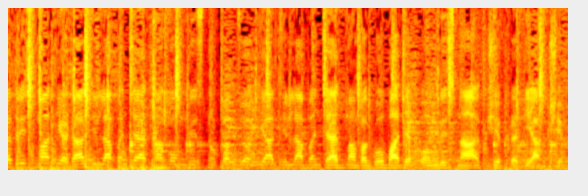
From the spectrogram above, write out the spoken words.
એકત્રીસમાંથી અઢાર જિલ્લા પંચાયતમાં કોંગ્રેસનો કબજો, અગિયાર જિલ્લા પંચાયતમાં ભગવો, ભાજપ કોંગ્રેસના આક્ષેપ પ્રતિ આક્ષેપ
